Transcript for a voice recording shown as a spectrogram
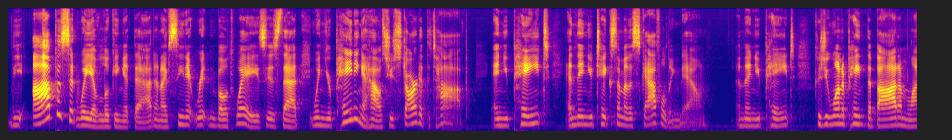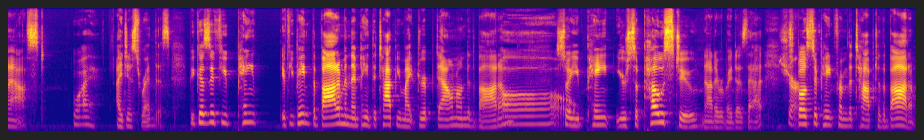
The opposite way of looking at that, and I've seen it written both ways, is that when you're painting a house, you start at the top and you paint and then you take some of the scaffolding down and then you paint because you want to paint the bottom last. Why? I just read this because if you paint if you paint the bottom and then paint the top, you might drip down onto the bottom. Oh. So you oh. paint. You're supposed to. Not everybody does that. Sure. You're supposed to paint from the top to the bottom,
